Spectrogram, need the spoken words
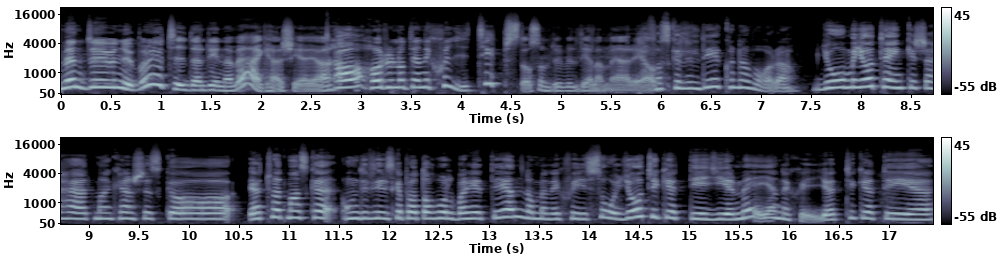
Men du, nu börjar tiden rinna iväg här ser jag. Ja. Har du något energitips då som du vill dela med dig av? Vad skulle det kunna vara? Jo, men jag tänker så här att man kanske ska... Jag tror att man ska, om vi ska prata hållbarhet igen om energi så. Jag tycker att det ger mig energi. Jag tycker att det är...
